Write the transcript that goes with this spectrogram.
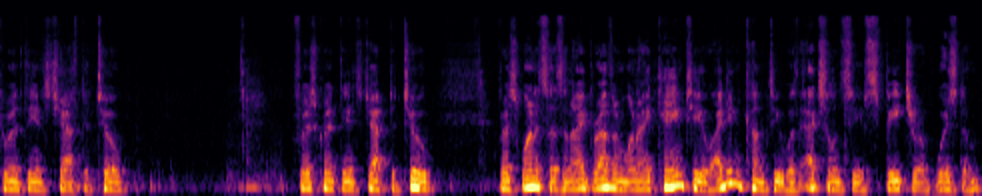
Corinthians chapter 2. 1 Corinthians chapter 2, verse 1, it says, And I, brethren, when I came to you, I didn't come to you with excellency of speech or of wisdom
